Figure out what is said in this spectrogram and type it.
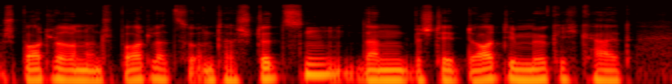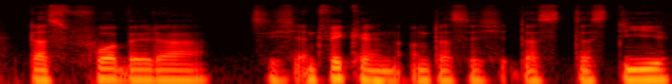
Sportlerinnen und Sportler zu unterstützen, dann besteht dort die Möglichkeit, dass Vorbilder sich entwickeln und dass sich, dass, dass die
